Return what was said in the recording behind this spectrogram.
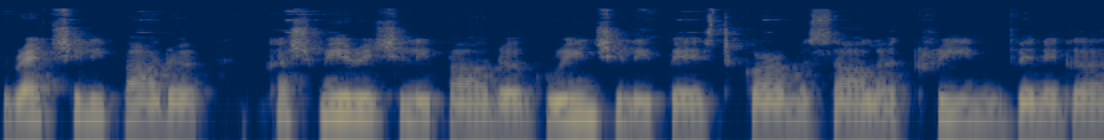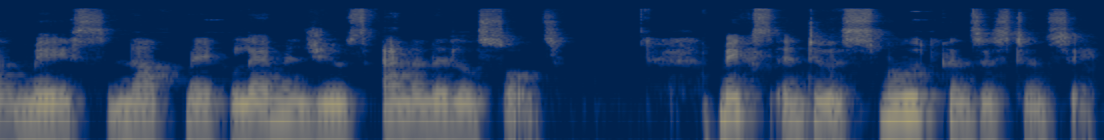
red chili powder, Kashmiri chili powder, green chili paste, garam masala, cream, vinegar, mace, nutmeg, lemon juice, and a little salt. Mix into a smooth consistency.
